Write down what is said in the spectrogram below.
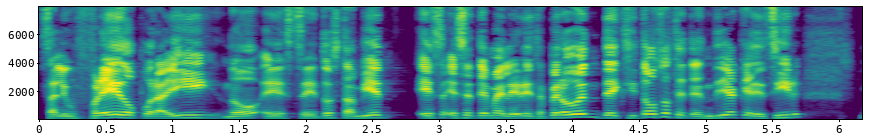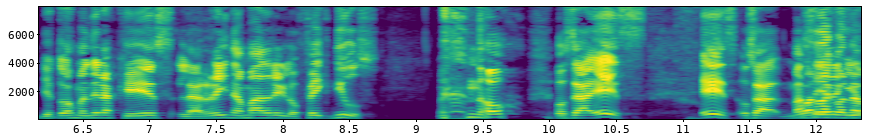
sale un Fredo por ahí, ¿no? Este, entonces también ese, ese tema de la herencia. Pero de, exitosos te tendría que decir, de todas maneras, que es la reina madre de los fake news, ¿no? O sea, es, es, o sea, más Guarda allá de con, que la,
